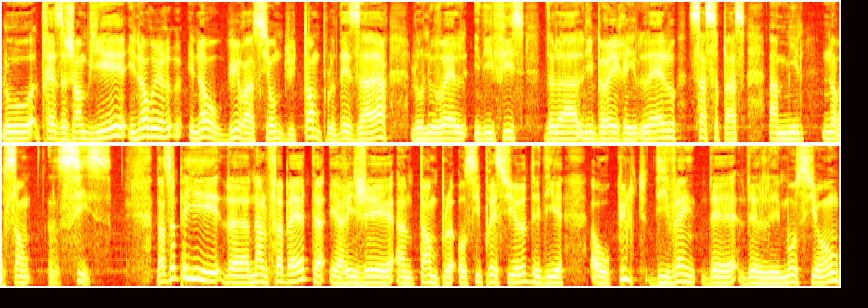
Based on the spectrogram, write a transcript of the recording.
le 13 janvier, inauguration du Temple des Arts, le nouvel édifice de la librairie Lelo, ça se passe en 1906. Dans un pays d'analphabète, érigé un temple aussi précieux dédié au culte divin de, de l'émotion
